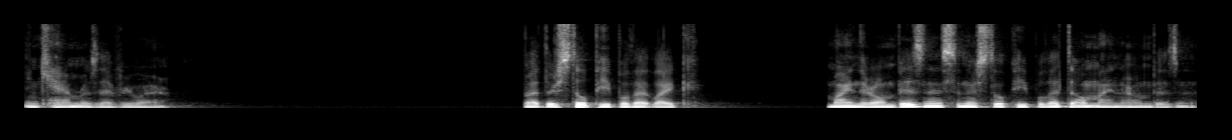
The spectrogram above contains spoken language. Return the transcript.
and cameras everywhere. But there's still people that like mind their own business, and there's still people that don't mind their own business.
